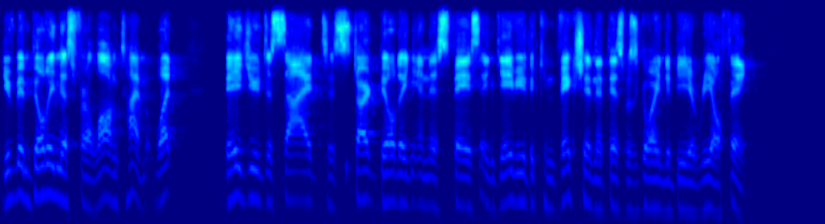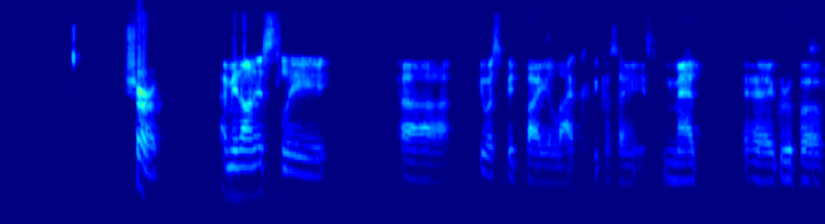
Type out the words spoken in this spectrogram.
you've been building this for a long time. What made you decide to start building in this space and gave you the conviction that this was going to be a real thing? Sure. I mean, honestly, uh, it was a bit by luck because I met a group of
